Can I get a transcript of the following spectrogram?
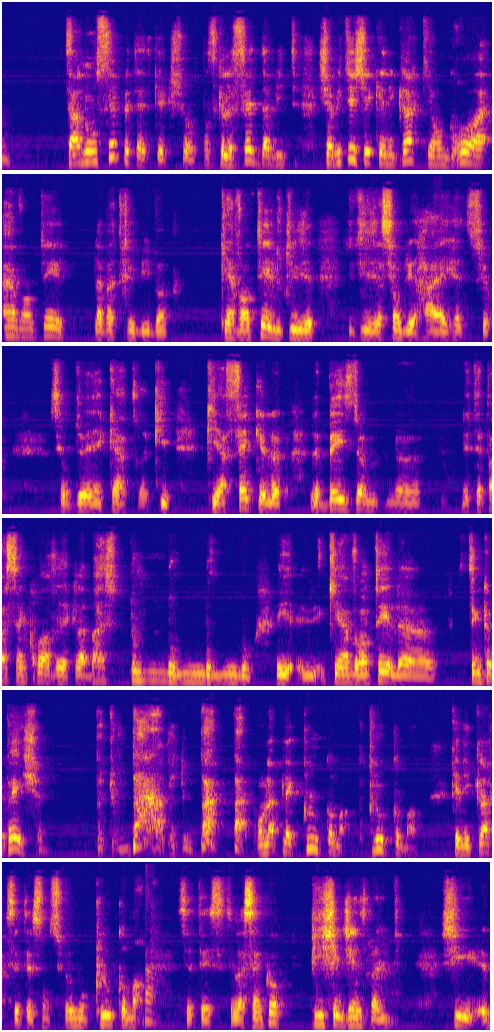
ça annonçait peut-être quelque chose. Parce que le fait d'habiter, j'habitais chez Kenny Clark qui en gros a inventé la batterie bebop, qui a inventé l'utilisation du hi-hat sur, sur 2 et 4, qui, qui a fait que le, le bass drum, n'était pas synchro avec la basse qui a inventé le syncopation. On l'appelait clou comment, clou comment. Kenny Clark, c'était son surnom, clou comment. Ah. C'était, la syncope. Puis chez James Baldwin,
